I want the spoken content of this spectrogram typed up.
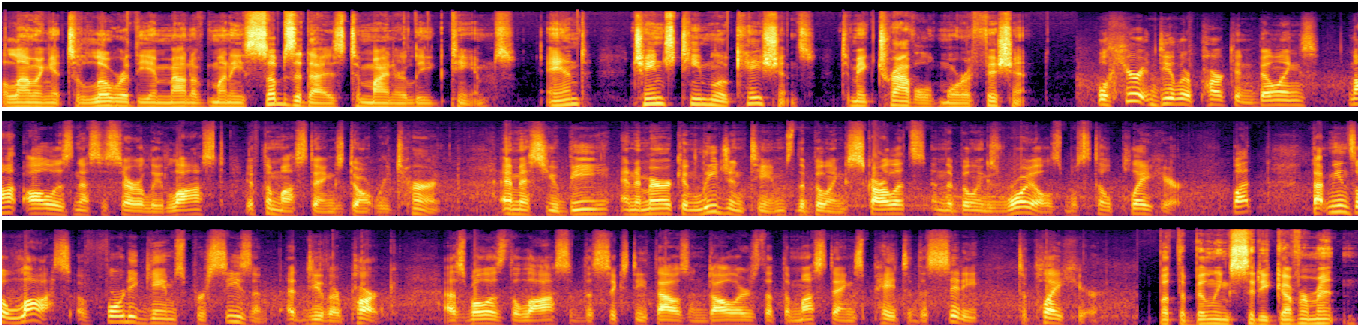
allowing it to lower the amount of money subsidized to minor league teams and change team locations to make travel more efficient. Well, here at Dehler Park in Billings, not all is necessarily lost if the Mustangs don't return. MSUB and American Legion teams, the Billings Scarlets and the Billings Royals, will still play here. But that means a loss of 40 games per season at Dehler Park as well as the loss of the $60,000 that the Mustangs paid to the city to play here. But the Billings city government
